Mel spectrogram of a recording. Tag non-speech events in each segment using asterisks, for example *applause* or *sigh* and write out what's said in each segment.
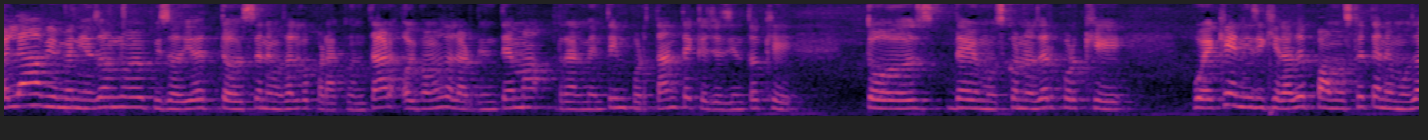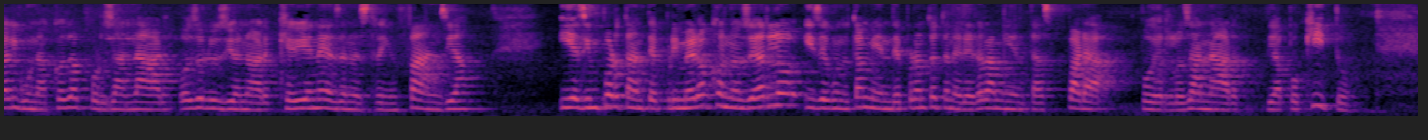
Hola, bienvenidos a un nuevo episodio de Todos tenemos algo para contar. Hoy vamos a hablar de un tema realmente importante que yo siento que todos debemos conocer porque puede que ni siquiera sepamos que tenemos alguna cosa por sanar o solucionar que viene desde nuestra infancia. Y es importante primero conocerlo y segundo también de pronto tener herramientas para poderlo sanar de a poquito.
